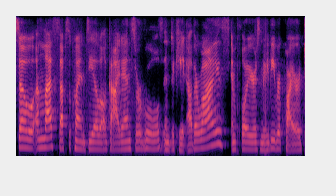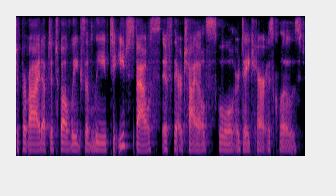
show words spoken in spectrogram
So, unless subsequent DOL guidance or rules indicate otherwise, employers may be required to provide up to 12 weeks of leave to each spouse if their child's school or daycare is closed.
